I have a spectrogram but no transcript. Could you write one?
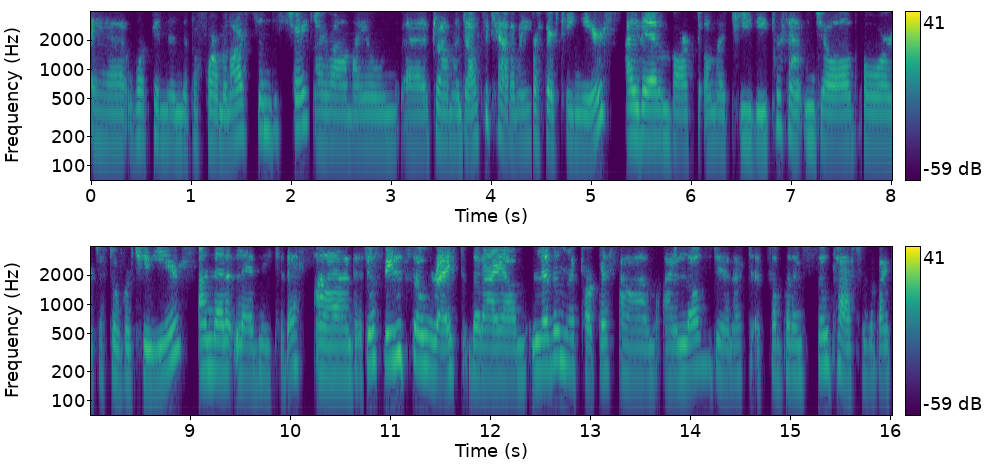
uh, working in the performing arts industry. I ran my own uh, drama and dance academy Academy for 13 years. I then embarked on a TV presenting job for just over two years. And then it led me to this. And it just feels so right that I am living my purpose. Um, I love doing it. It's something I'm so passionate about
